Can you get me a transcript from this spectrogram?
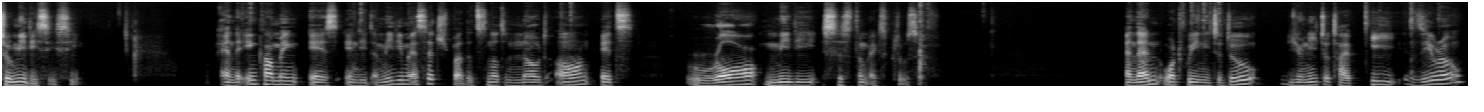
to MIDI CC. And the incoming is indeed a MIDI message, but it's not a node on, it's raw MIDI system exclusive. And then what we need to do, you need to type E0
